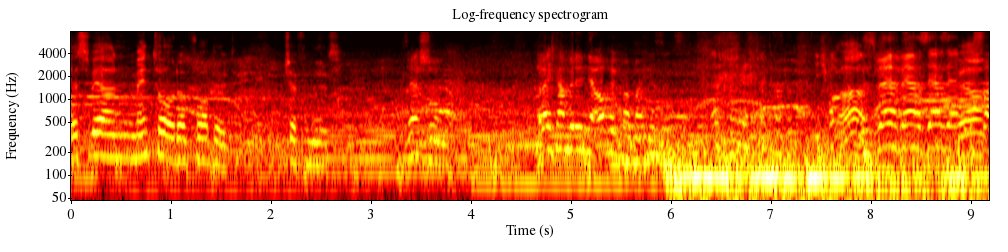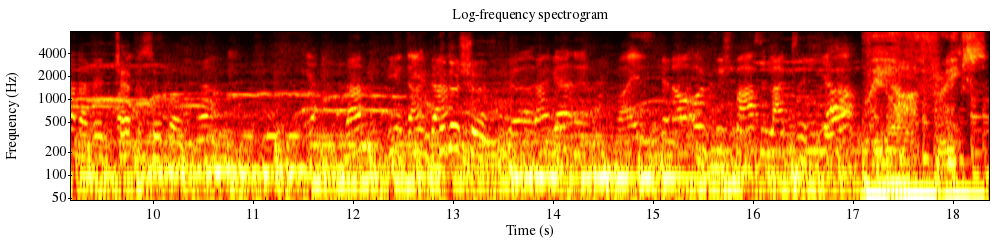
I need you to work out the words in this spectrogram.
Das wäre ein Mentor oder Vorbild, Jeff Mills. Sehr schön. Vielleicht haben wir den ja auch irgendwann mal hier sitzen. Ich hoffe, Ja. Das wäre wär sehr, sehr interessant Ja, auf jeden Fall. Jeff ist super. Dann vielen Dank. Bitteschön. für Danke. deine Weise. Genau, und viel Spaß in Leipzig. Ja. We are freaks.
